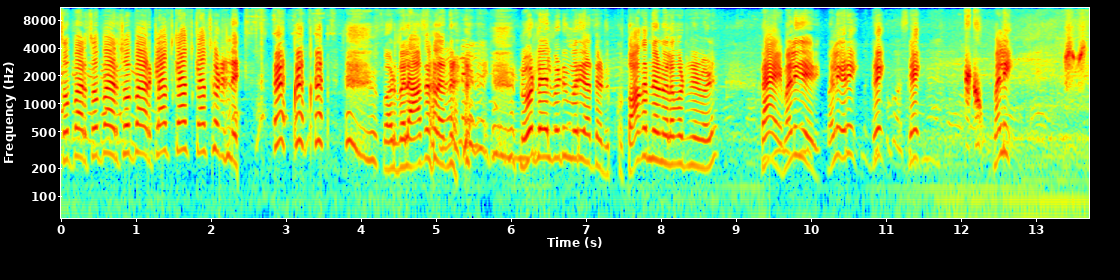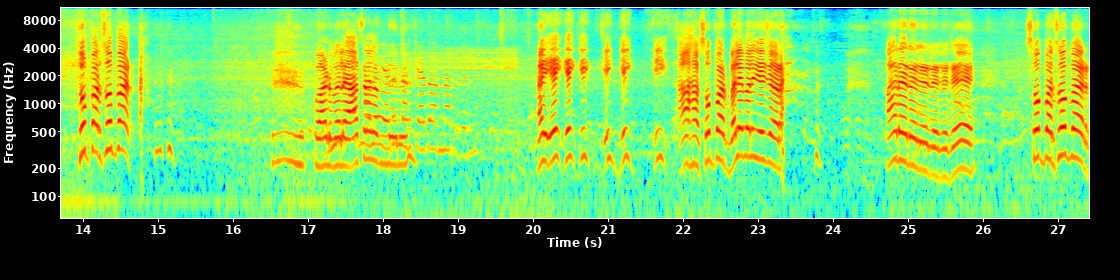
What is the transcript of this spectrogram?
super super super. Claps claps claps కొట్టండి. వాడు మళ్ళీ ఆసనాలు వేస్తున్నాడు. నోట్లో వేలు పెట్టుకుని మరీ వేస్తాడు తోకం తిండు ఎలా పట్టుకున్నాడు వాడు. రాయ్ మళ్ళీ చేయరి మళ్ళీ రే రే రే మళ్ళీ. Super super. వాడు మళ్ళీ ఆసనాలు నేను ఆహా సూపర్. భలే భలే చేసావరా? అరే రే రే రే రే రే super super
